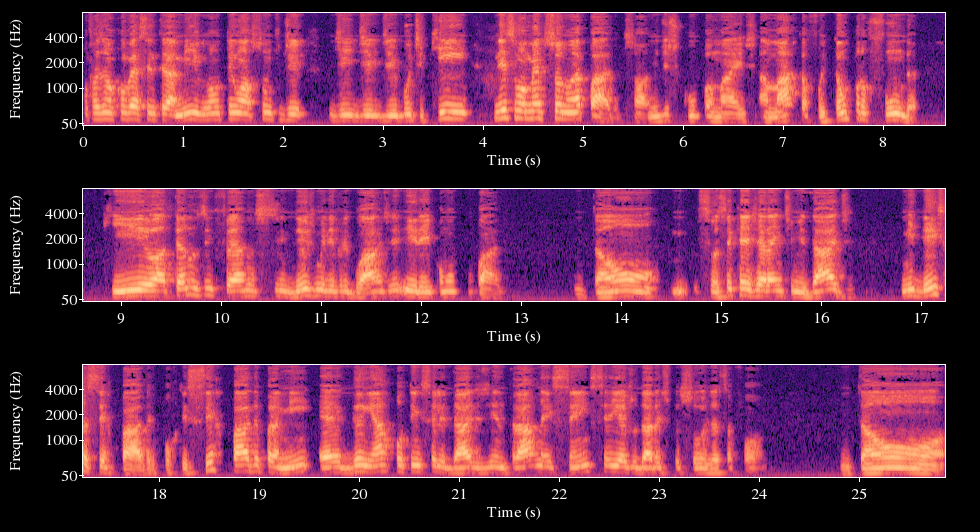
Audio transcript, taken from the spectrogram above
vamos fazer uma conversa entre amigos, vamos ter um assunto de, de, de, de botequim. Nesse momento o senhor não é padre. Só, me desculpa, mas a marca foi tão profunda que eu até nos infernos, se Deus me livre e guarde, irei como padre. Então, se você quer gerar intimidade, me deixa ser padre, porque ser padre para mim é ganhar potencialidade de entrar na essência e ajudar as pessoas dessa forma. Então,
